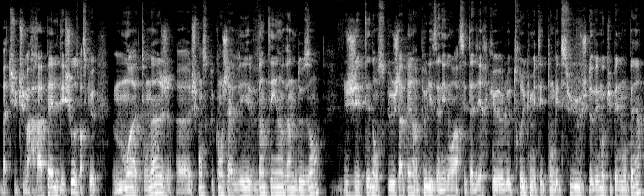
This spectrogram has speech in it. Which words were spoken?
bah, tu, tu me rappelles des choses parce que moi, à ton âge, euh, je pense que quand j'avais 21, 22 ans, j'étais dans ce que j'appelle un peu les années noires. C'est-à-dire que le truc m'était tombé dessus, je devais m'occuper de mon père,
